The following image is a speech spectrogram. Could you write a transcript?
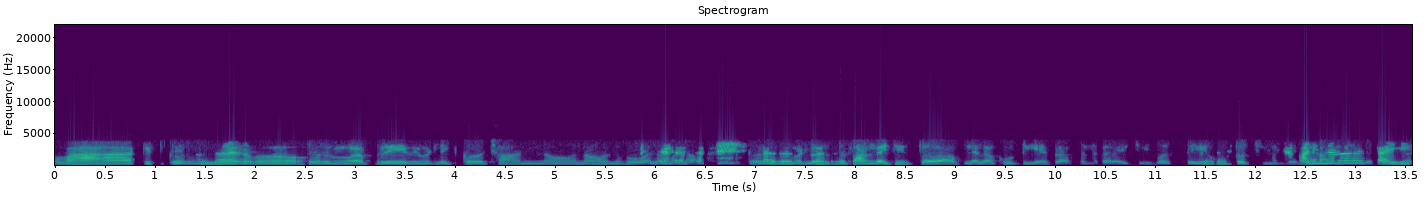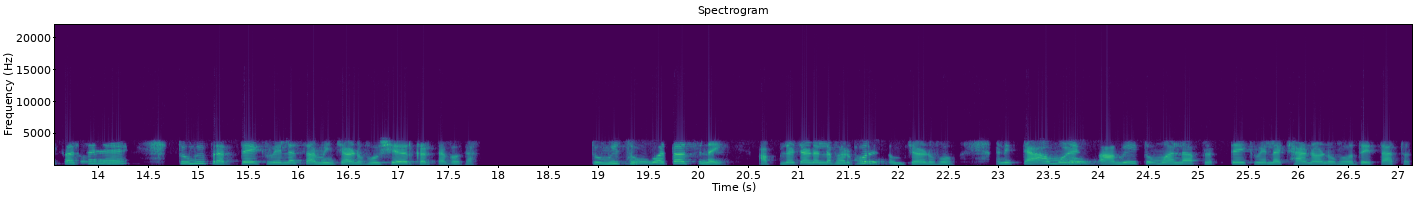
वा! किती तर बापरे! मी म्हटलं इतकं छान ना अनुभव आला मला. तर म्हटलं. नुसतं सांगायचीच आपल्याला खोटी आहे प्रार्थना करायची. बस ते. होतच म्हणजे आणि कसं. आहे तुम्ही प्रत्येक वेळेला स्वामींचे अनुभव शेअर करता बघा तुम्ही हो. चुकवतच नाही आपल्या चॅनलला भरपूर आहेत हो. तुमचे अनुभव आणि त्यामुळे हो. स्वामी तुम्हाला प्रत्येक वेळेला छान अनुभव देतातच.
